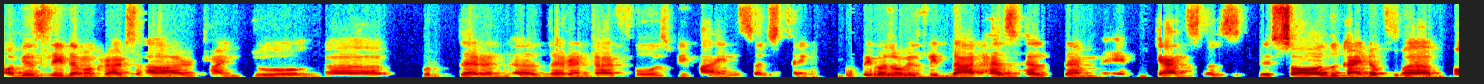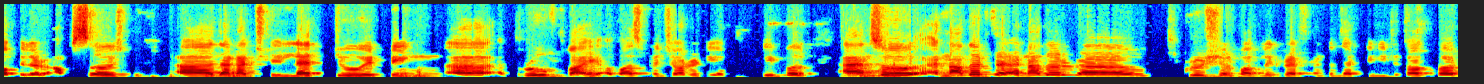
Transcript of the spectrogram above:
Obviously, Democrats are trying to uh, put their uh, their entire force behind such thing because obviously that has helped them in Kansas. They saw the kind of uh, popular upsurge uh, that actually led to it being uh, approved by a vast majority of people. And so another another uh, crucial public referendum that we need to talk about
